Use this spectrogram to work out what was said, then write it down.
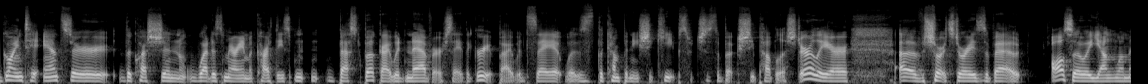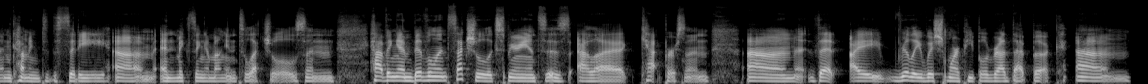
going to answer the question what is mary mccarthy's best book? I would never say the group. I would say it was the company she keeps which is the book she published earlier of short stories about also a young woman coming to the city um, and mixing among intellectuals and having ambivalent sexual experiences a la cat person um, that I really wish more people read that book. Um,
